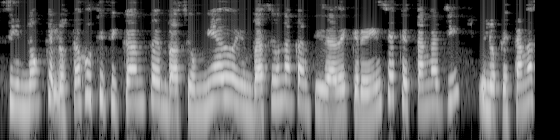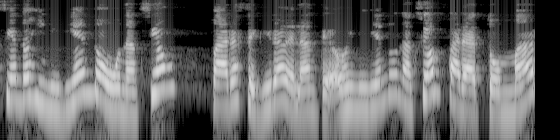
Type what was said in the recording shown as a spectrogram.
sino que lo está justificando en base a un miedo y en base a una cantidad de creencias que están allí y lo que están haciendo es inhibiendo una acción para seguir adelante o inhibiendo una acción para tomar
